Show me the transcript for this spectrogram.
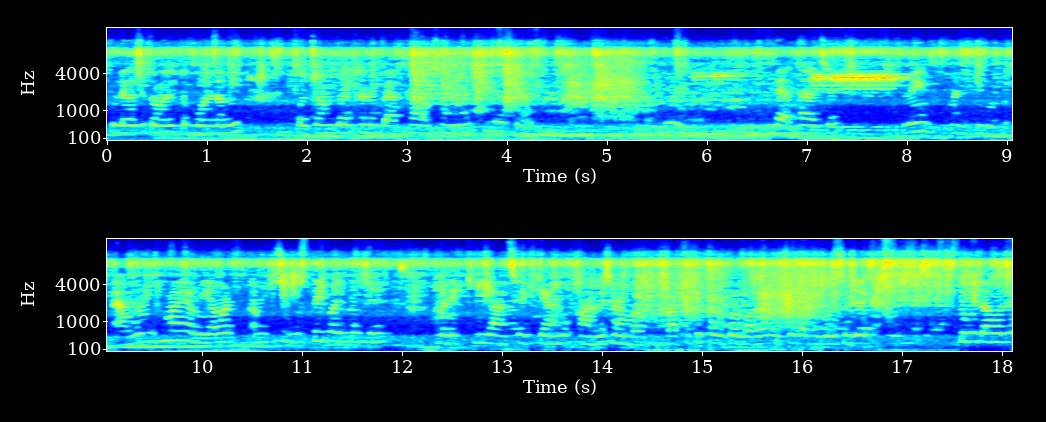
ফুলে গেছে, তোমাদের তো বললামই। প্রচণ্ড এখানে ব্যথা আছে আমার, ঠিক আছে? ব্যথা আছে। আমি মানে কী বলব, এমন ঘুমাই আমি আমার, আমি কিছু বুঝতেই পারি না যে মানে কি আছে, কেন কামড়েছে আমার বাপিকে ফোন করে বলা হয়েছে বাপি বলছে যে, তুমি তাহলে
